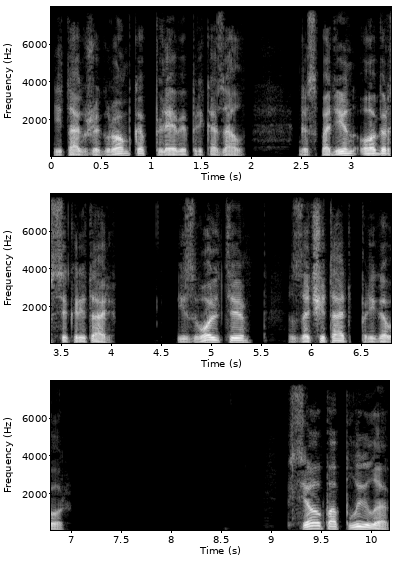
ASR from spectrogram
И также громко Плеве приказал, господин обер-секретарь, извольте зачитать приговор. Все поплыло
